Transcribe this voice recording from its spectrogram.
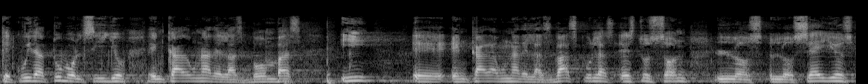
que cuida tu bolsillo en cada una de las bombas y eh, en cada una de las básculas. Estos son los, los sellos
